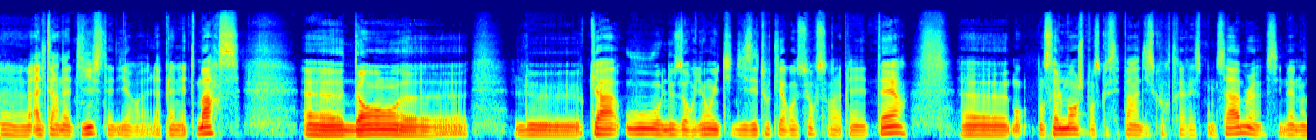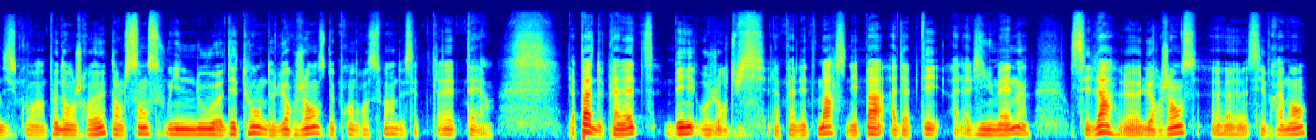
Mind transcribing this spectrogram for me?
euh, alternative, c'est-à-dire euh, la planète Mars, euh, dans le cas où nous aurions utilisé toutes les ressources sur la planète Terre. bon, non seulement je pense que ce n'est pas un discours très responsable, c'est même un discours un peu dangereux, dans le sens où il nous détourne de l'urgence de prendre soin de cette planète Terre. Il n'y a pas de planète B aujourd'hui. La planète Mars n'est pas adaptée à la vie humaine. C'est là euh, l'urgence, euh, c'est vraiment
